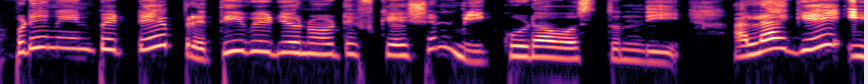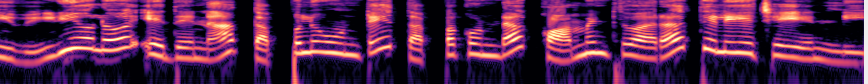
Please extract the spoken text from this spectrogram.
అప్పుడే నేను పెట్టే ప్రతి వీడియో నోటిఫికేషన్ మీకు కూడా వస్తుంది. అలాగే ఈ వీడియోలో ఏదైనా తప్పులు ఉంటే తప్పకుండా కామెంట్ ద్వారా తెలియచేయండి.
